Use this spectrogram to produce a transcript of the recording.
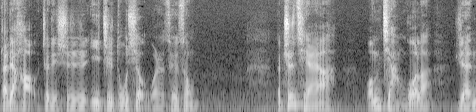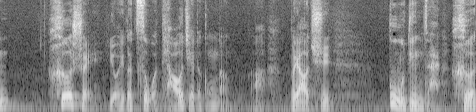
大家好，这里是一枝独秀，我是崔松。那之前啊，我们讲过了，人喝水有一个自我调节的功能啊，不要去固定在喝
